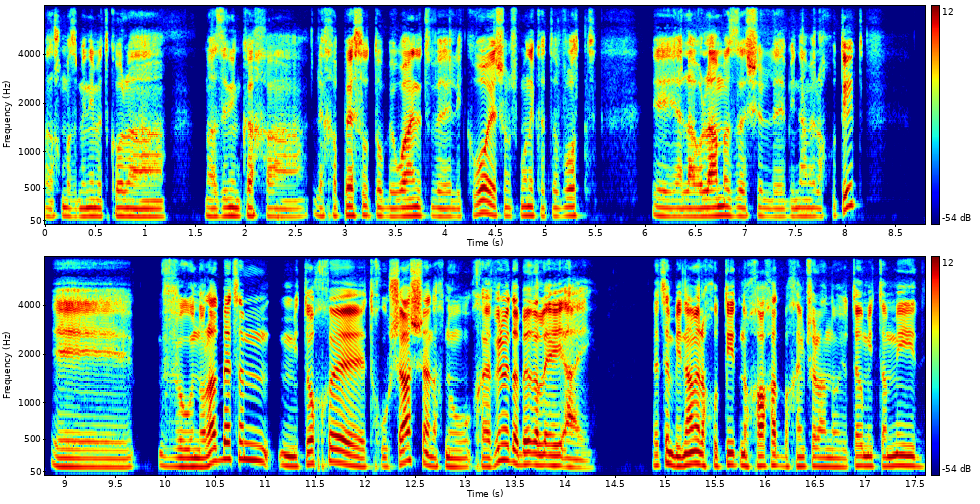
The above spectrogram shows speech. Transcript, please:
ואנחנו מזמינים את כל המאזינים ככה לחפש אותו בוויינט ולקרוא, יש שם שמונה כתבות uh, על העולם הזה של uh, בינה מלאכותית. Uh, והוא נולד בעצם מתוך uh, תחושה שאנחנו חייבים לדבר על AI. בעצם בינה מלאכותית נוכחת בחיים שלנו יותר מתמיד,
